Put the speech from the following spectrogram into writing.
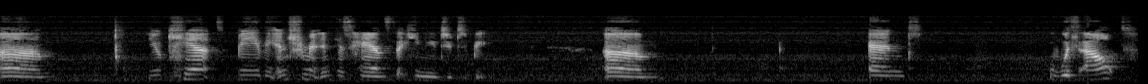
um, you can't be the instrument in his hands that he needs you to be. Um, and without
